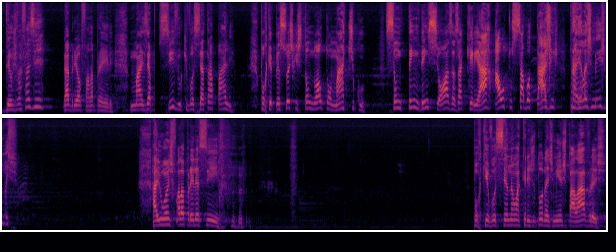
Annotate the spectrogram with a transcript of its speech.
Deus vai fazer. Gabriel fala para ele, mas é possível que você atrapalhe, porque pessoas que estão no automático são tendenciosas a criar autossabotagens para elas mesmas. Aí o anjo fala para ele assim: Porque você não acreditou nas minhas palavras,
